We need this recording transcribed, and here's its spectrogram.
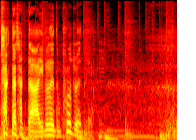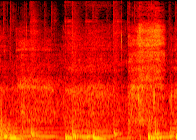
작다, 작다. 이런 애들 풀어줘야 돼.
